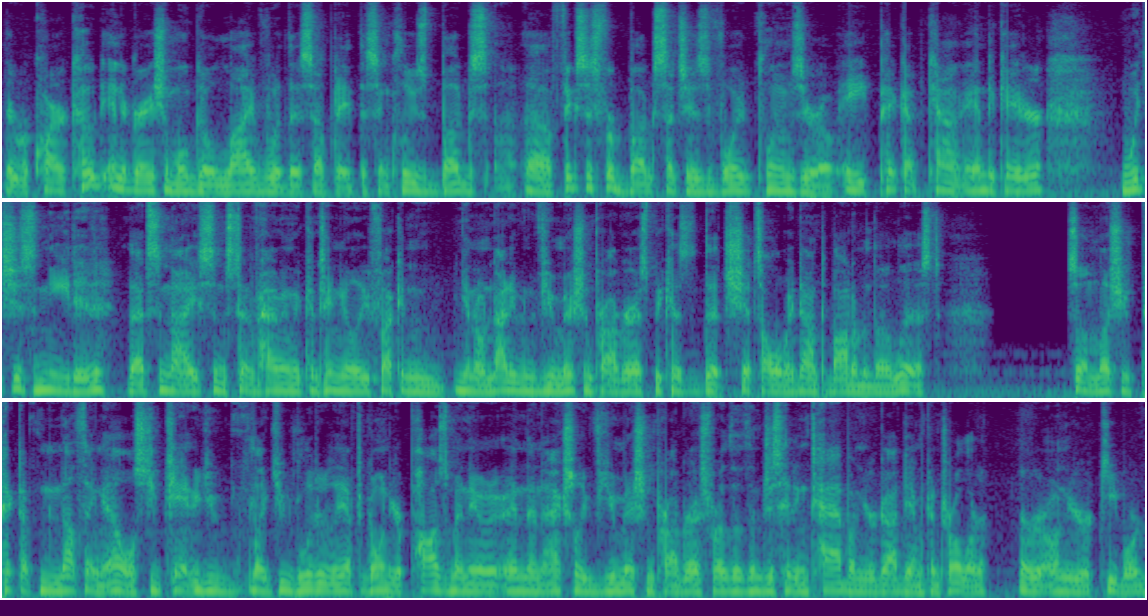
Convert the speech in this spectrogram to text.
that require code integration will go live with this update. This includes bugs, uh, fixes for bugs such as Void Plume 08 pickup count indicator, which is needed. That's nice instead of having to continually fucking, you know, not even view mission progress because that shit's all the way down to the bottom of the list. So unless you've picked up nothing else, you can't, you like, you literally have to go into your pause menu and then actually view mission progress rather than just hitting tab on your goddamn controller or on your keyboard.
